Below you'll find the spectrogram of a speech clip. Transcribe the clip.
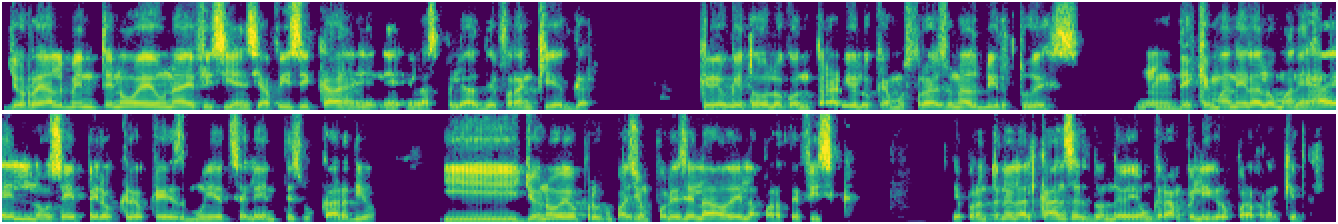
Yo realmente no veo una deficiencia física en, las peleas de Frank y Edgar. Creo que todo lo contrario, lo que ha mostrado es unas virtudes. Mm, de qué manera lo maneja él, no sé, pero creo que es muy excelente su cardio y yo no veo preocupación por ese lado de la parte física. De pronto en el alcance es donde veo un gran peligro para Frank Edgar.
